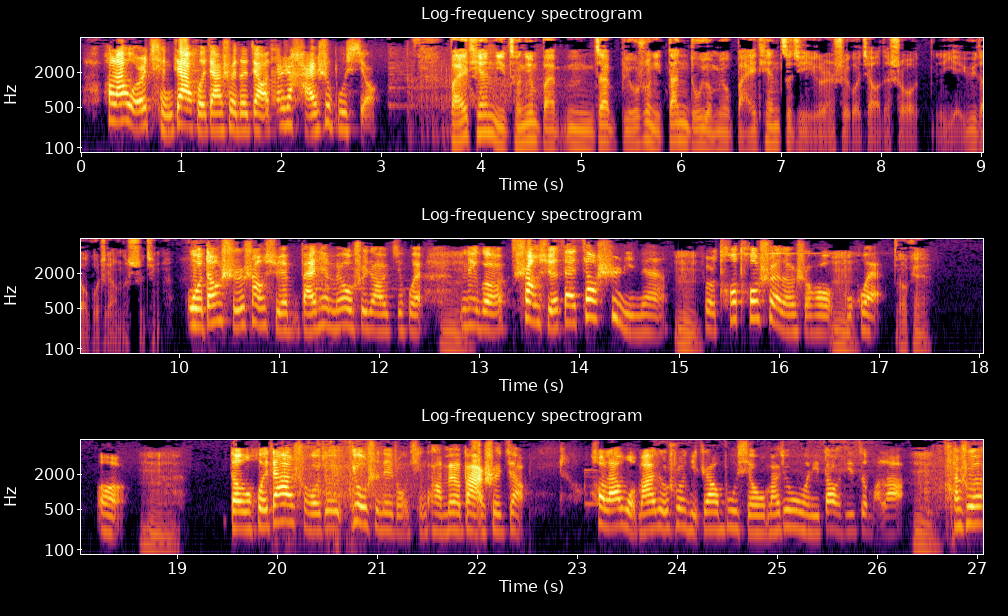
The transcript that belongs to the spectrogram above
后来我是请假回家睡的觉，但是还是不行。白天你曾经白嗯，在比如说你单独有没有白天自己一个人睡过觉的时候，也遇到过这样的事情呢？我当时上学白天没有睡觉的机会，嗯。那个上学在教室里面嗯。就是偷偷睡的时候嗯不会，，OK，嗯，嗯等回家的时候就又是那种情况，没有办法睡觉。后来我妈就说你这样不行，我妈就问我你到底怎么了？嗯她说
